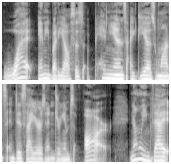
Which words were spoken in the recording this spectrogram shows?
what anybody else's opinions, ideas, wants, and desires and dreams are, knowing that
